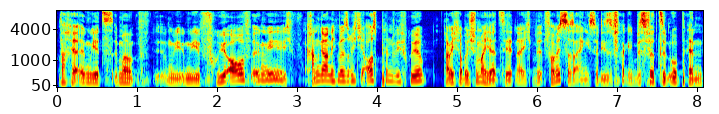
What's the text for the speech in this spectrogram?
wache ja irgendwie jetzt immer irgendwie, irgendwie früh auf, irgendwie. Ich kann gar nicht mehr so richtig auspennen wie früher. Habe ich, glaube ich, schon mal hier erzählt. Ne? Ich vermisse das eigentlich so, dieses fucking bis 14 Uhr pennen.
